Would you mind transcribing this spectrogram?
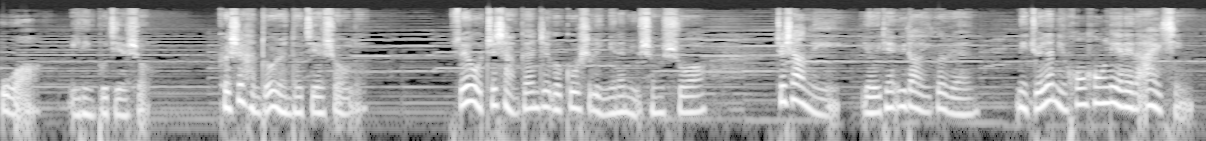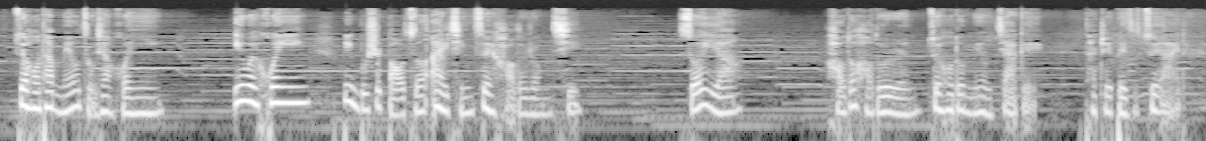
我一定不接受。可是很多人都接受了，所以我只想跟这个故事里面的女生说：，就像你有一天遇到一个人，你觉得你轰轰烈烈的爱情，最后他没有走向婚姻，因为婚姻并不是保存爱情最好的容器。所以啊，好多好多人最后都没有嫁给他这辈子最爱的人，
